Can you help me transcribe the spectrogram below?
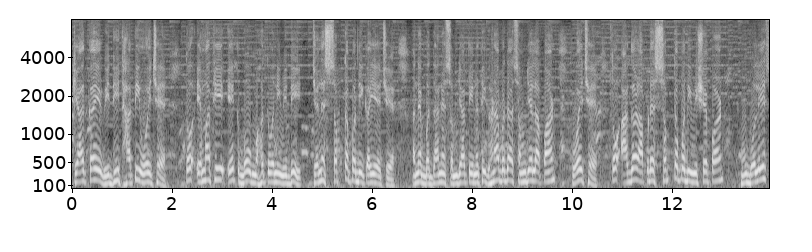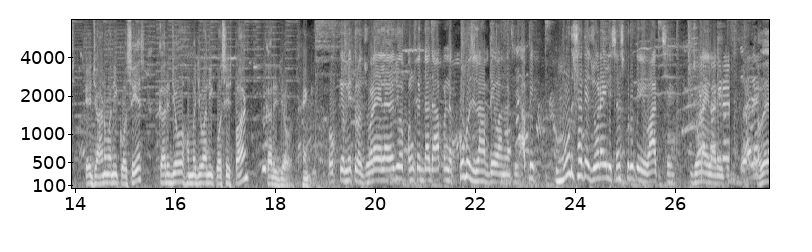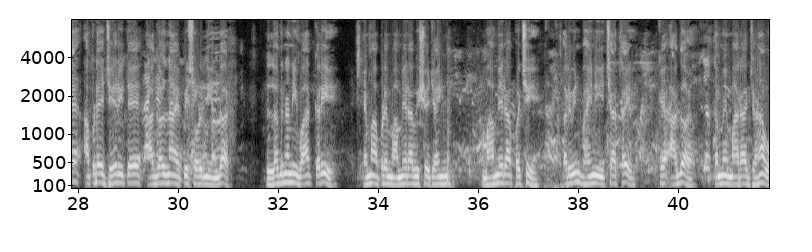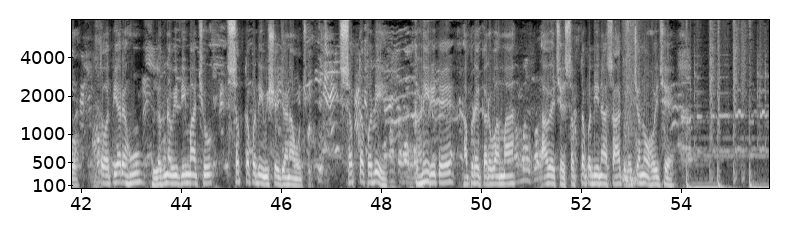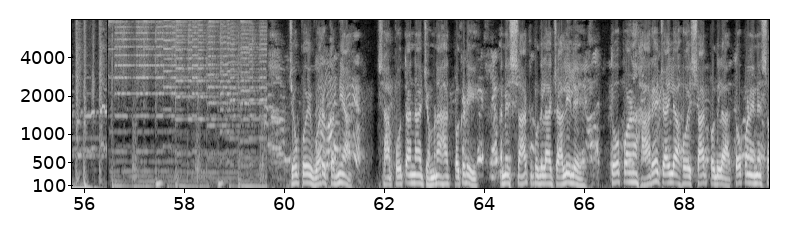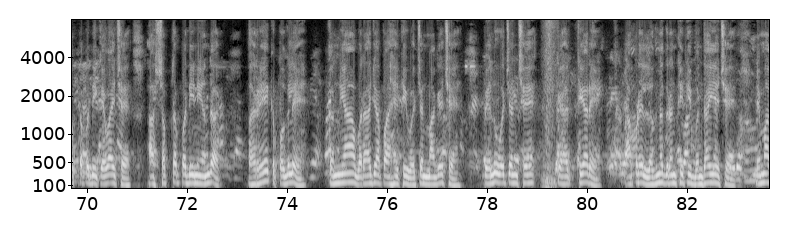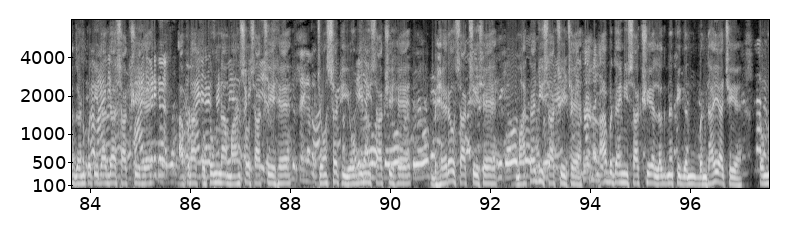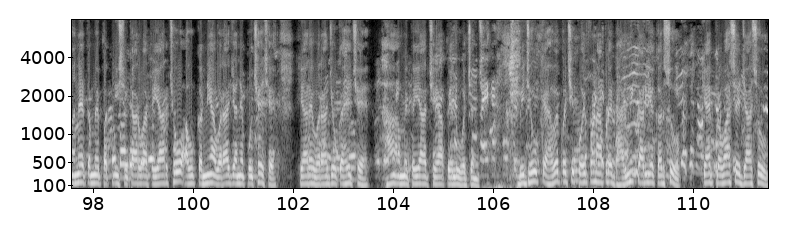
ક્યાં કઈ વિધિ થતી હોય છે, તો એમાંથી એક બહુ મહત્વની વિધિ જેને સપ્તપદી કહીએ છીએ. અને બધાને સમજાતી નથી, ઘણા બધા સમજેલા પણ હોય છે. તો આગળ આપણે સપ્તપદી વિશે પણ હું બોલીશ, એ જાણવાની કોશિશ કરજો, સમજવાની કોશિશ પણ કરજો. થેન્ક યુ ઓકે મિત્રો, જોડાયેલા રહેજો. પંકજ દાદા આપણને ખૂબ જ લાભ દેવાના છે. આપણી મૂળ સાથે જોડાયેલી સંસ્કૃતિની વાત છે. જોડાયેલા રહી. હવે આપણે જે રીતે આગળના એપિસોડની અંદર લગ્નની વાત કરી, એમાં આપણે મામેરા વિશે જાણ્યું. મામેરા પછી અરવિંદભાઈની ઈચ્છા થઈ કે આગળ તમે મારા જણાવો. તો અત્યારે હું લગ્નવિધિમાં છું, સપ્તપદી વિશે જણાવું છું. સપ્તપદી ઘણી રીતે આપણે કરવામાં આવે છે. સપ્તપદીના સાત વચનો હોય છે. જો કોઈ વર કન્યા પોતાના જમણા હાથ પકડી અને સાત પગલા ચાલી લે તો પણ હારે ચાલ્યા હોય સાત પગલા તો પણ એને સપ્તપદી કહેવાય છે. આ સપ્તપદીની અંદર હરેક પગલે કન્યા વરાજા પાસેથી વચન માગે છે. પહેલું વચન છે કે અત્યારે આપણે લગ્ન ગ્રંથિથી બંધાઈએ છે. એમાં ગણપતિ દાદા સાક્ષી છે, આપણા કુટુંબના માણસો સાક્ષી છે, ચોસઠ યોગીની સાક્ષી છે, ભૈરવ સાક્ષી છે, માતાજી સાક્ષી છે. આ બધાની સાક્ષીએ લગ્નથી બંધાયા છીએ. તો મને તમે પત્ની સ્વીકારવા તૈયાર છો? આવું કન્યા વરાજાને પૂછે છે. ત્યારે વરાજો કહે છે હા, અમે તૈયાર છીએ આ પહેલું વચન છે. બીજું કે હવે પછી કોઈ પણ આપણે ધાર્મિક કાર્ય કરશું, ક્યાંય પ્રવાસે જાશું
